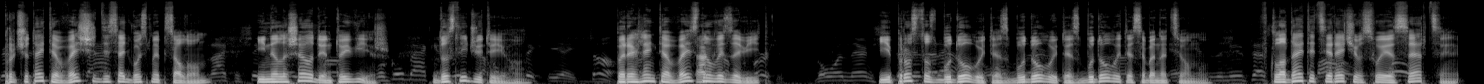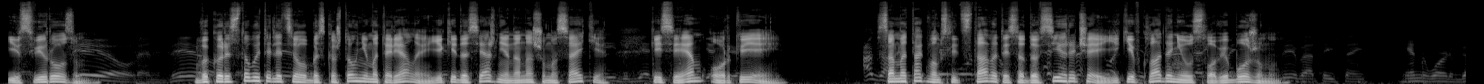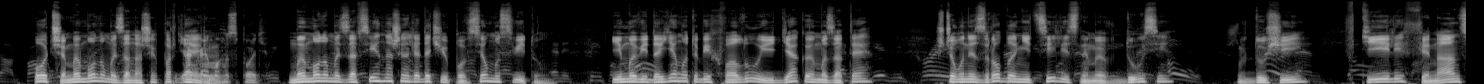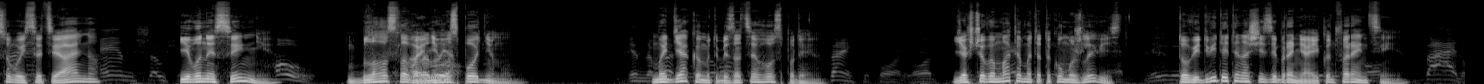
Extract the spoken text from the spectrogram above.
Прочитайте весь 68-й псалом і не лише один той вірш. Досліджуйте його. Перегляньте весь новий завіт і просто збудовуйте, збудовуйте, збудовуйте себе на цьому. Вкладайте ці речі в своє серце і в свій розум. Використовуйте для цього безкоштовні матеріали, які досяжні на нашому сайті kcm.org.ua. Саме так вам слід ставитися до всіх речей, які вкладені у Слові Божому. Отче, ми молимось за наших Дякуємо, партнерів. Господь. Ми молимось за всіх наших глядачів по всьому світу. І ми віддаємо тобі хвалу і дякуємо за те, що вони зроблені цілісними в дусі, в душі, в тілі, фінансово і соціально, і вони сильні, благословенні Алілуя. Господньому. Ми дякуємо тобі за це, Господи. Якщо ви матимете таку можливість, то відвідайте наші зібрання і конференції.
